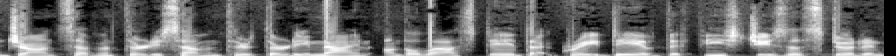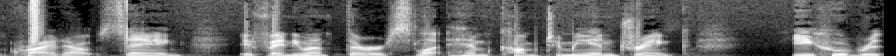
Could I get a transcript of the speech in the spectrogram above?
John 7:37 through 39 On the last day that great day of the feast Jesus stood and cried out saying If anyone thirsts let him come to me and drink He who re-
